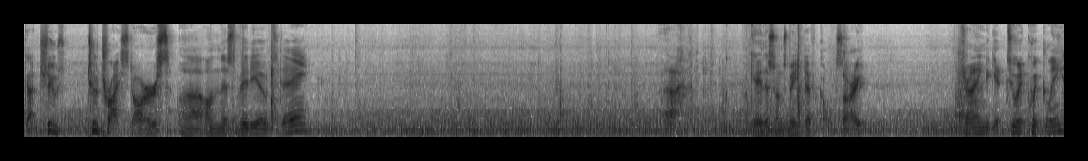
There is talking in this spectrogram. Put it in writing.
Got two, two TriStars uh, on this video today. Uh, okay, this one's being difficult, sorry. Trying to get to it quickly.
